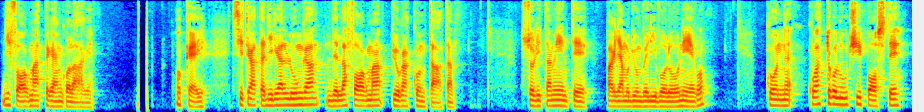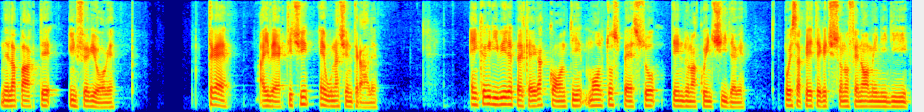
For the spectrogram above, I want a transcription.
di forma triangolare. Ok, si tratta di gran lunga della forma più raccontata. Solitamente parliamo di un velivolo nero con quattro luci poste nella parte inferiore, tre ai vertici e una centrale. È incredibile perché i racconti molto spesso tendono a coincidere poi sapete che ci sono fenomeni di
